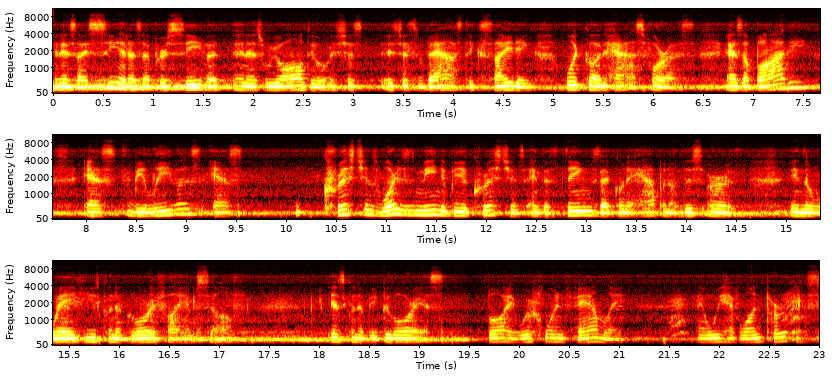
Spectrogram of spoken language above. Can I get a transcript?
And as I see it, as I perceive it, and as we all do, it's just it's just vast, exciting what God has for us as a body, as believers, as Christians. What does it mean to be a Christian? And the things that are going to happen on this earth in the way He's going to glorify Himself. It's going to be glorious. Boy, we're one family, and we have one purpose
